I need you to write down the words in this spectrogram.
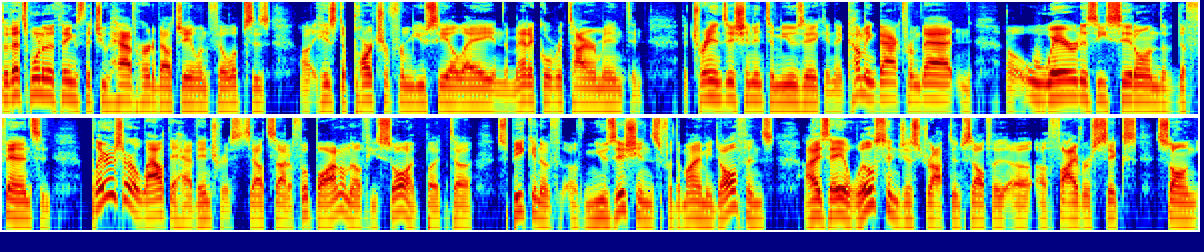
So that's one of the things that you have heard about Jaelan Phillips is uh, his departure from UCLA and the medical retirement and the transition into music and then coming back from that and uh, where does he sit on the, the fence and players are allowed to have interests outside of football. I don't know if you saw it, but uh, speaking of, of musicians for the Miami Dolphins, Isaiah Wilson just dropped himself a, a five or six song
